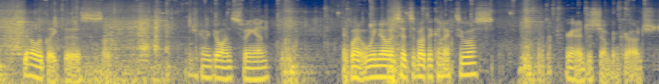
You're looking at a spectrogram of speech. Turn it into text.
It's gonna look like this. Like, we're just gonna go and swing in. Like when we know his hit's about to connect to us, we're gonna just jump and crouch.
